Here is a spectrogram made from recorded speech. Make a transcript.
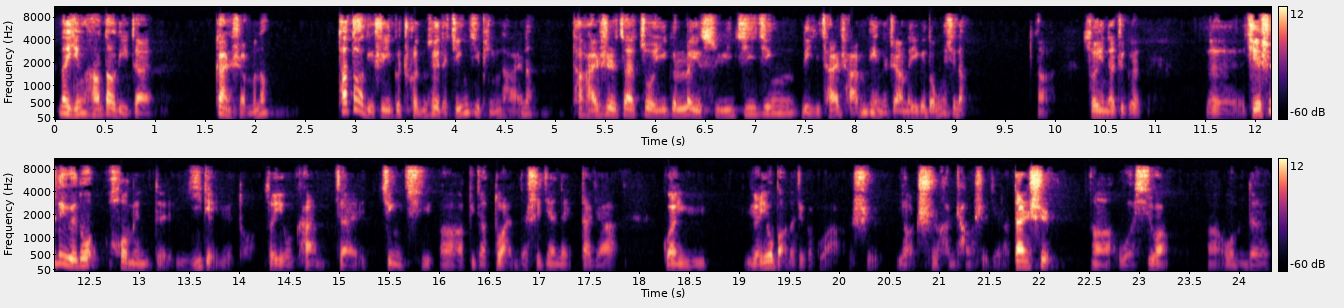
那银行到底在干什么呢？它到底是一个纯粹的经济平台呢？它还是在做一个类似于基金理财产品的这样的一个东西呢？啊，所以呢，这个。呃，解释的越多，后面的疑点越多，所以我看在近期啊比较短的时间内，大家关于原油宝的这个瓜是要吃很长时间了。但是啊，我希望啊我们的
